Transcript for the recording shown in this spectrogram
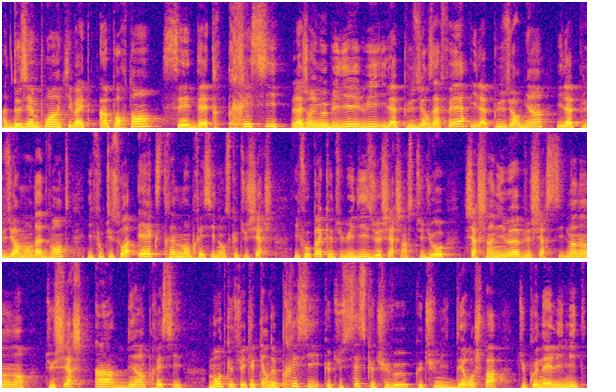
Un deuxième point qui va être important, c'est d'être précis. L'agent immobilier, lui, il a plusieurs affaires, il a plusieurs biens, il a plusieurs mandats de vente. Il faut que tu sois extrêmement précis dans ce que tu cherches. Il ne faut pas que tu lui dises je cherche un studio, je cherche un immeuble, je cherche... Non, non, non, non. Tu cherches un bien précis. Montre que tu es quelqu'un de précis, que tu sais ce que tu veux, que tu n'y déroges pas. Tu connais limite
